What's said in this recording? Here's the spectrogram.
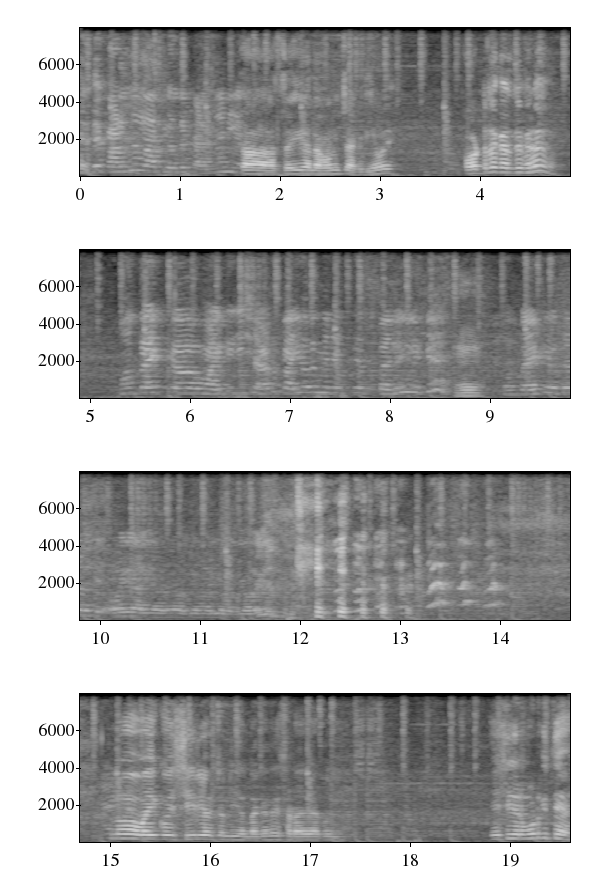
ਜਿੱਦੇ ਪੜ੍ਹਨ ਲਾ ਕੇ ਉਹਦੇ ਪੜ੍ਹਨਾ ਨਹੀਂ ਆ। ਸਹੀ ਗੱਲ ਆ ਹੁਣੀ ਚੱਕਦੀਆਂ ਓਏ। ਆਰਡਰ ਕਰਦੇ ਫਿਰ? ਹੁਣ ਤਾਂ ਇੱਕ ਵਾਈਟ ਜੀ ਸ਼ਰਟ ਪਾਈ ਉਹਦੇ ਮੇਰੇ ਇੱਥੇ ਸਪੈਲਿੰਗ ਲਿਖੇ। ਹੂੰ। ਹੁਣ ਬੈਠ ਕੇ ਉੱਤੇ ਤੇ ਓਏ ਆ ਗਿਆ ਆ ਗਿਆ ਆ ਗਿਆ ਲੋ ਬਈ ਕੋਈ ਸੀਰੀਅਲ ਚੱਲੀ ਜਾਂਦਾ ਕਹਿੰਦੇ ਸੜਾ ਜਿਹਾ ਕੋਈ। ਏਸੀ ਦਾ ਰਿਮੋਟ ਕਿੱਥੇ ਆ?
